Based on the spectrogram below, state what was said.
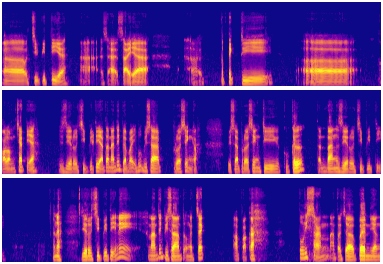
uh, GPT ya. Nah, saya, saya uh, ketik di uh, kolom chat ya zero GPT atau nanti Bapak Ibu bisa browsing lah. Bisa browsing di Google tentang zero GPT Nah, Zero GPT ini nanti bisa untuk ngecek apakah tulisan atau jawaban yang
